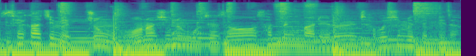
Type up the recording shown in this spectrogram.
세 가지 맵 중 원하시는 곳에서 300마리를 잡으시면 됩니다.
